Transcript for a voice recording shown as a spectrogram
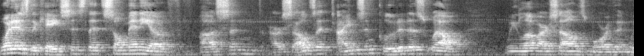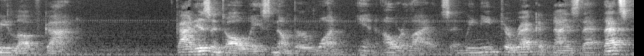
what is the case is that so many of us and ourselves at times included as well, we love ourselves more than we love God. God isn't always number one in our lives, and we need to recognize that. That's,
